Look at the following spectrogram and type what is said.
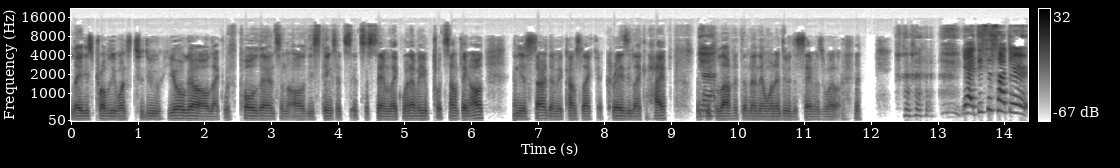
ladies probably wanted to do yoga or like with pole dance and all these things. It's it's the same. Like whenever you put something out and you start, then it becomes like a crazy like a hype, and Yeah. people love it, and then they want to do the same as well. Yeah, this is other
